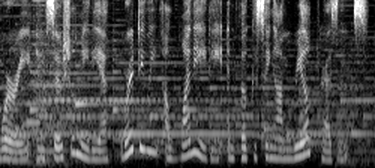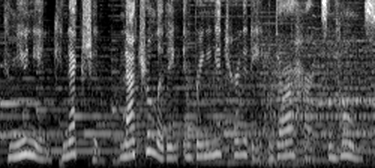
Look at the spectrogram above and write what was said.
worry, and social media, we're doing a 180 and focusing on real presence, communion, connection, natural living, and bringing eternity into our hearts and homes.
